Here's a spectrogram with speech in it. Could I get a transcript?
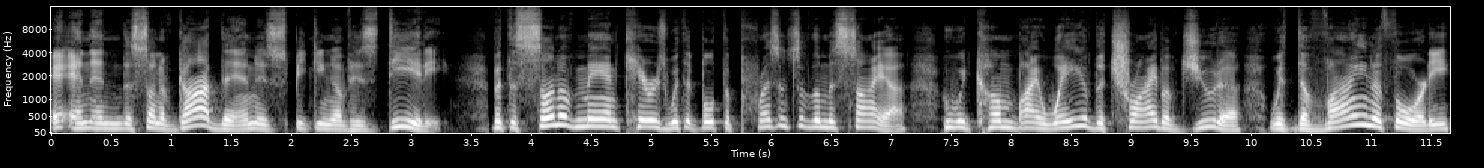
And then the Son of God then is speaking of his deity. But the Son of Man carries with it both the presence of the Messiah, who would come by way of the tribe of Judah with divine authority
